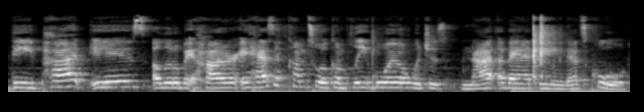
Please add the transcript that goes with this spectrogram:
the pot is a little bit hotter. It hasn't come to a complete boil, which is not a bad thing. That's cool.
